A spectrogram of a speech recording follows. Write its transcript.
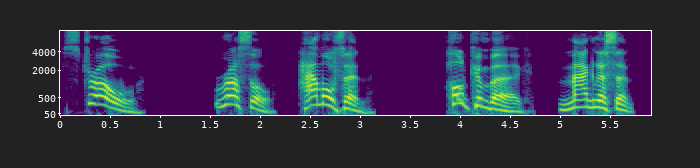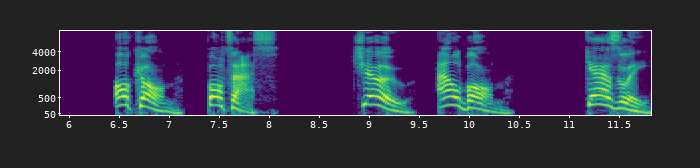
Stroll, Russell, Hamilton, Hulkenberg, Magnussen, Ocon, Bottas, Zhou, Albon, Gasly,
